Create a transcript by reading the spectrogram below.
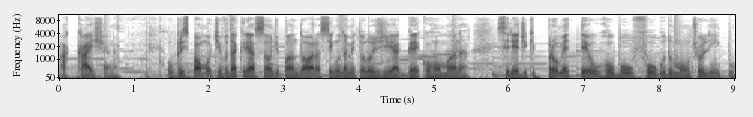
a caixa, né? O principal motivo da criação de Pandora, segundo a mitologia greco-romana, seria de que Prometeu roubou o fogo do Monte Olimpo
